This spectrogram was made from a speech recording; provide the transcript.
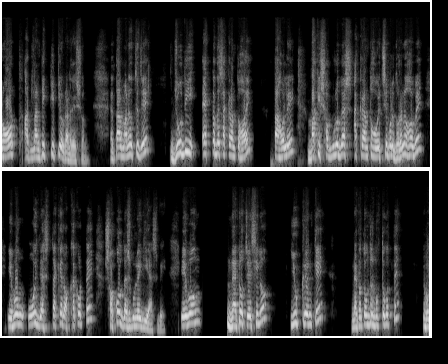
নর্থ আটলান্টিক ট্রিটি অর্গানাইজেশন তার মানে হচ্ছে যে, যদি একটা দেশ আক্রান্ত হয়, তাহলে বাকি সবগুলো দেশ আক্রান্ত হয়েছে বলে ধরে হবে এবং ওই দেশটাকে রক্ষা করতে সকল দেশগুলো এগিয়ে আসবে। এবং ন্যাটো চেয়েছিল ইউক্রেনকে ন্যাটোতে অন্তর্ভুক্ত করতে এবং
